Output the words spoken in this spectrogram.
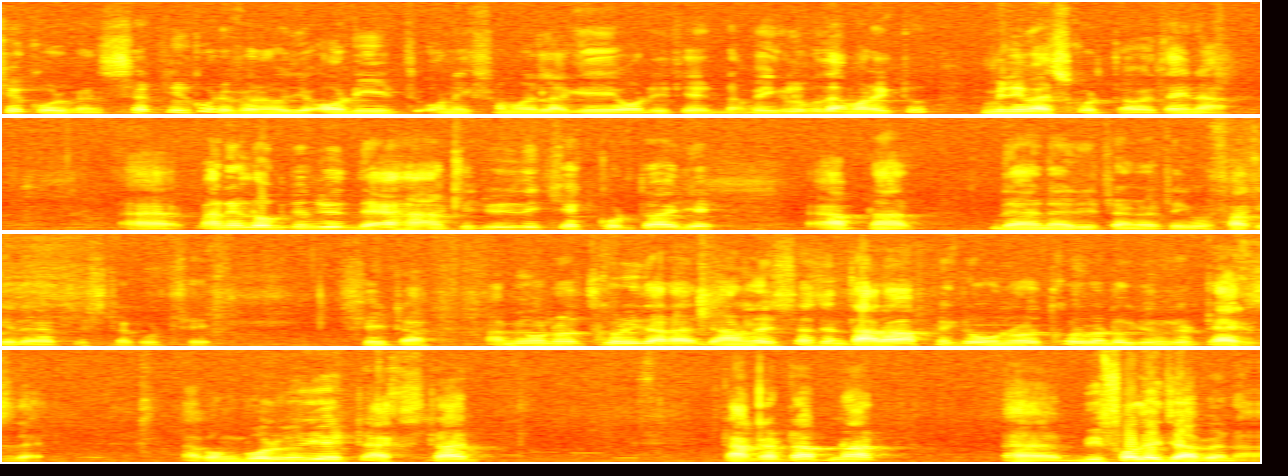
সে করবেন, সেটেল করে ফেলেন। ওই যে অডিট অনেক সময় লাগে অডিটের নামে, এগুলো বোধহয় আমার একটু মিনিমাইজ করতে হবে, তাই না? মানে লোকজন যদি দেয় হ্যাঁ কিছু যদি চেক করতে হয় যে আপনার দেয় না রিটার্ন ফাঁকে দেওয়ার চেষ্টা করছে, সেটা আমি অনুরোধ করি, যারা জার্নালিস্ট আছেন তারা আপনি একটু অনুরোধ করবেন, লোকজনকে ট্যাক্স দেয়। এবং বলবেন যে ট্যাক্সটা টাকাটা আপনার বিফলে যাবে না।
